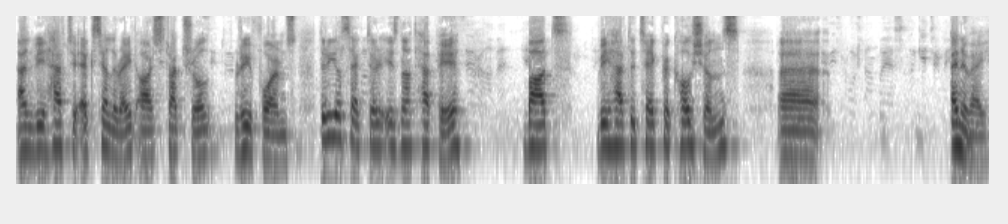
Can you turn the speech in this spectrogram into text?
and we have to accelerate our structural reforms. The real sector is not happy, but we have to take precautions uh, anyway.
